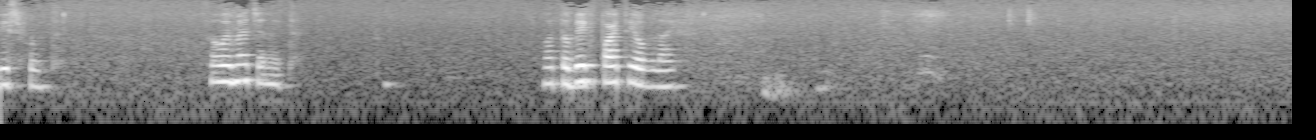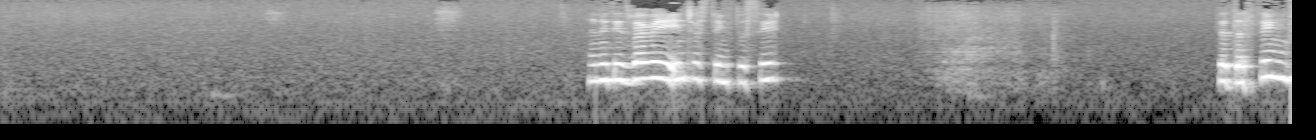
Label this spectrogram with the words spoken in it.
this fruit. So imagine it. What a big party of life. And it is very interesting to see that the things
